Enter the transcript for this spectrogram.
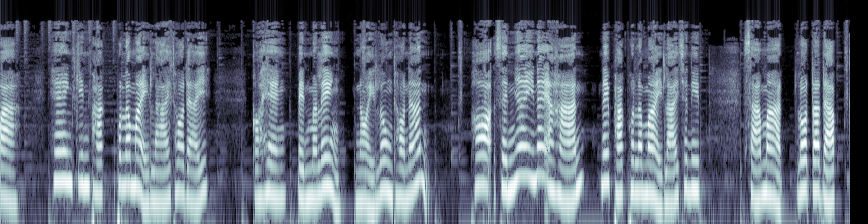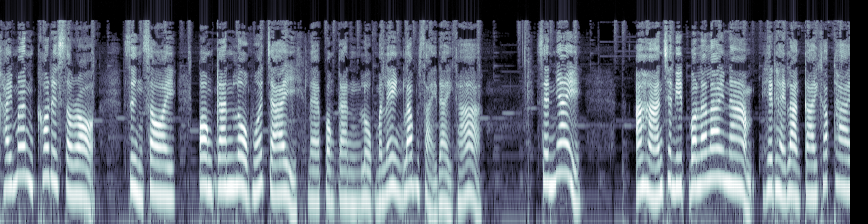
ว่า แห้งกินผักผลไม้หลายท่าใดก็แห้งเป็นมะเร็งหน่อยลงเท่านั้น เพราะเส้นใยในอาหารในผักผลไม้หลายชนิด สามารถลดระดับไขมันคอเลสเตอรอล ซึ่งซอยป้องกันโรคหัวใจ และป้องกันโรคมะเร็งลำไส้ได้ค่ะเส้นใยอาหารชนิดบอละลายน้ำเฮ็ดให้ร่างกายขับถ่าย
